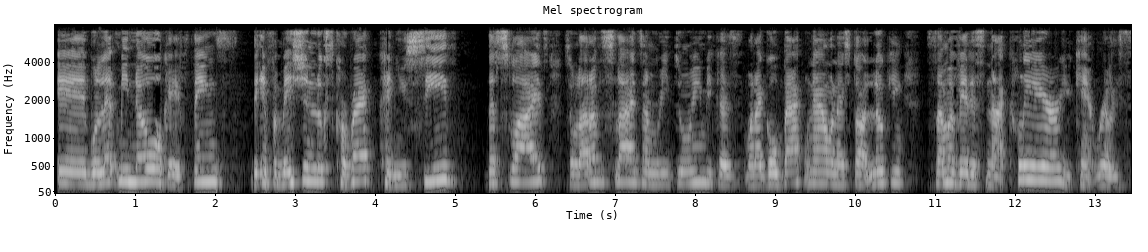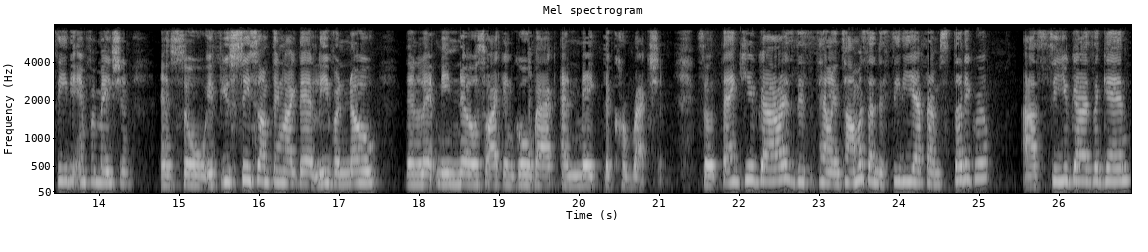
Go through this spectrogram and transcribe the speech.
it will let me know okay if things the information looks correct can you see the slides so a lot of the slides I'm redoing because when I go back now and I start looking some of it is not clear you can't really see the information and so if you see something like that leave a note then let me know so I can go back and make the correction. So thank you guys. This is Helen Thomas and the CDFM study group. I'll see you guys again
